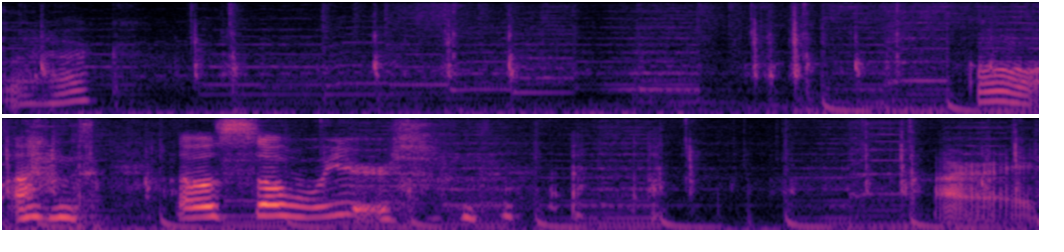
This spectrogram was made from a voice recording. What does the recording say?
The heck? Oh, and that was so weird. Alright.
